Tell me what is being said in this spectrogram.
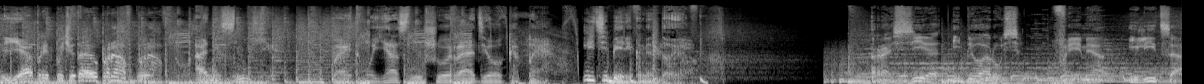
Я предпочитаю правду, правду, а не слухи. Поэтому я слушаю Радио КП. И тебе рекомендую. Россия и Беларусь. Время и лица.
